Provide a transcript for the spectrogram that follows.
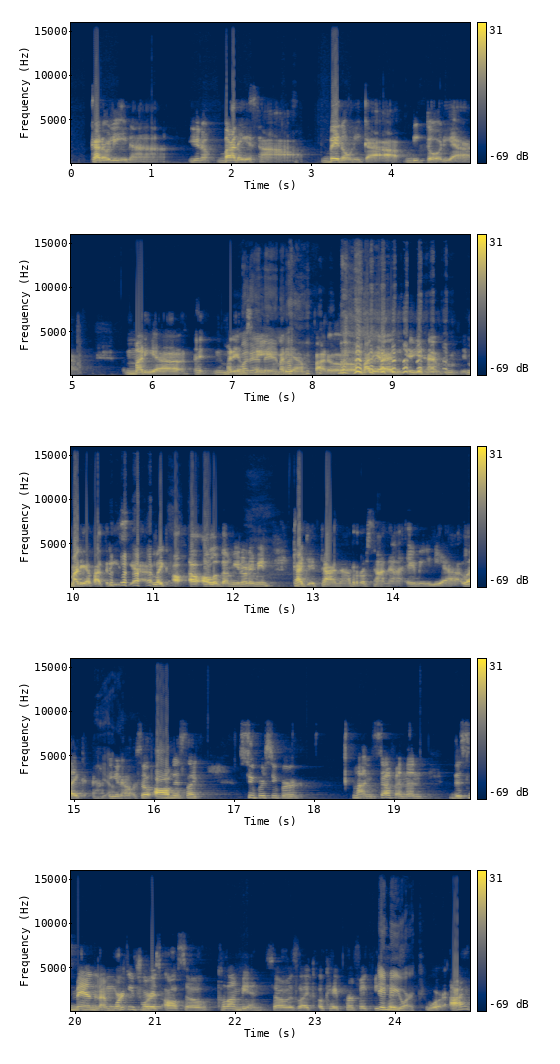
Carolina, you know, Vanessa, Veronica, Victoria, Maria, eh, Maria, Maria Elena. Maria Amparo, Maria, Maria Patricia, like all, all of them, you know what I mean? Cayetana, Rosana, Emilia, like, Yeah. you know, so all this like super, super Latin stuff. And then this man that I'm working for is also Colombian. So I was like, okay, perfect. In New York. Where I,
